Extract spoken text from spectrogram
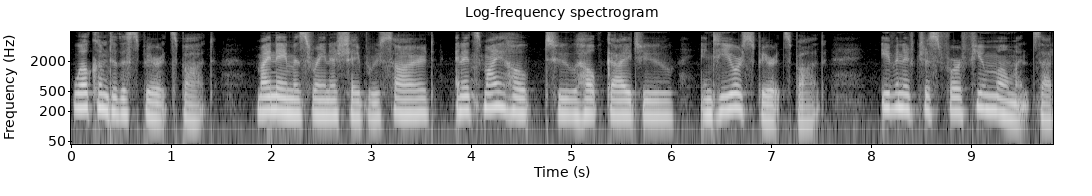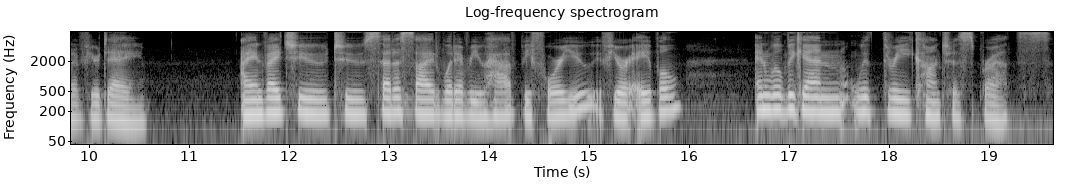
Welcome to the Spirit Spot. My name is Raina Shea Broussard, and it's my hope to help guide you into your spirit spot, even if just for a few moments out of your day. I invite you to set aside whatever you have before you, if you're able, and we'll begin with three conscious breaths.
